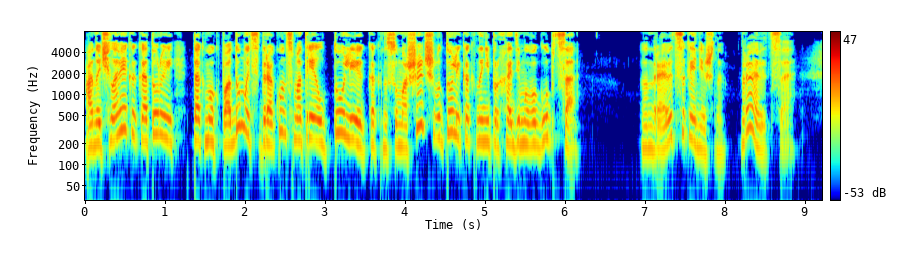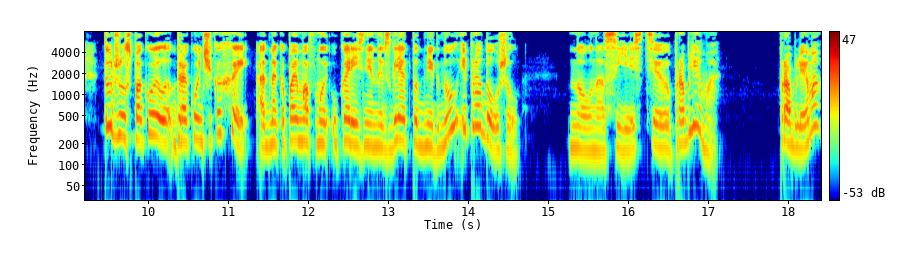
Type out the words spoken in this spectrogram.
а на человека, который так мог подумать, дракон смотрел то ли как на сумасшедшего, то ли как на непроходимого глупца. «Нравится, конечно, нравится». Тут же успокоил дракончика Хей, однако, поймав мой укоризненный взгляд, подмигнул и продолжил — но у нас есть э, проблема. Проблема?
